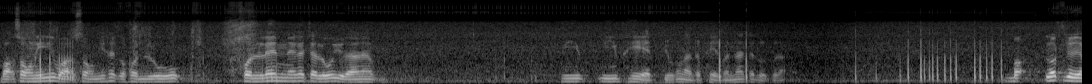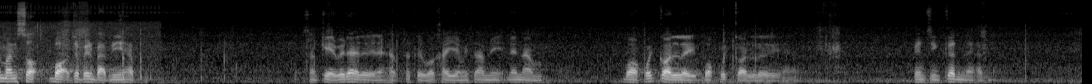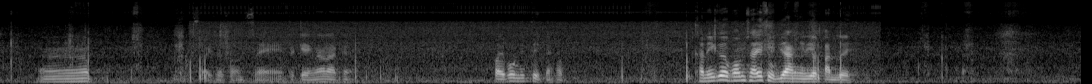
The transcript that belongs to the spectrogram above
เบาะทรงนี้เบาะทรงนี้ถ้าเกิดคนรู้ คนเล่นเนี่ยก็จะรู้อยู่แล้วนะครับ มีมีเพจอยู่ข้างหลังแต่เพจมันน่าจะหลุดไปแล้วเบาะรถเยอรมันเสาะเบาะจะเป็นแบบนี้ครับ สังเกตไว้ได้เลยนะครับ ถ้าเกิดว่าใครยังไม่ทราบนี้แนะนำบอกไว้ก่อนเลย บอกไว้ก่อนเลยนะเป็นซิงเกิลนะครับครับ ไฟสะท้อนแสงตะแกรงน่ารักอะไฟพวกนี้ติดนะครับ คันนี้ก็พร้อมใช้สูบยางอย่างเดียวปั่นเลย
